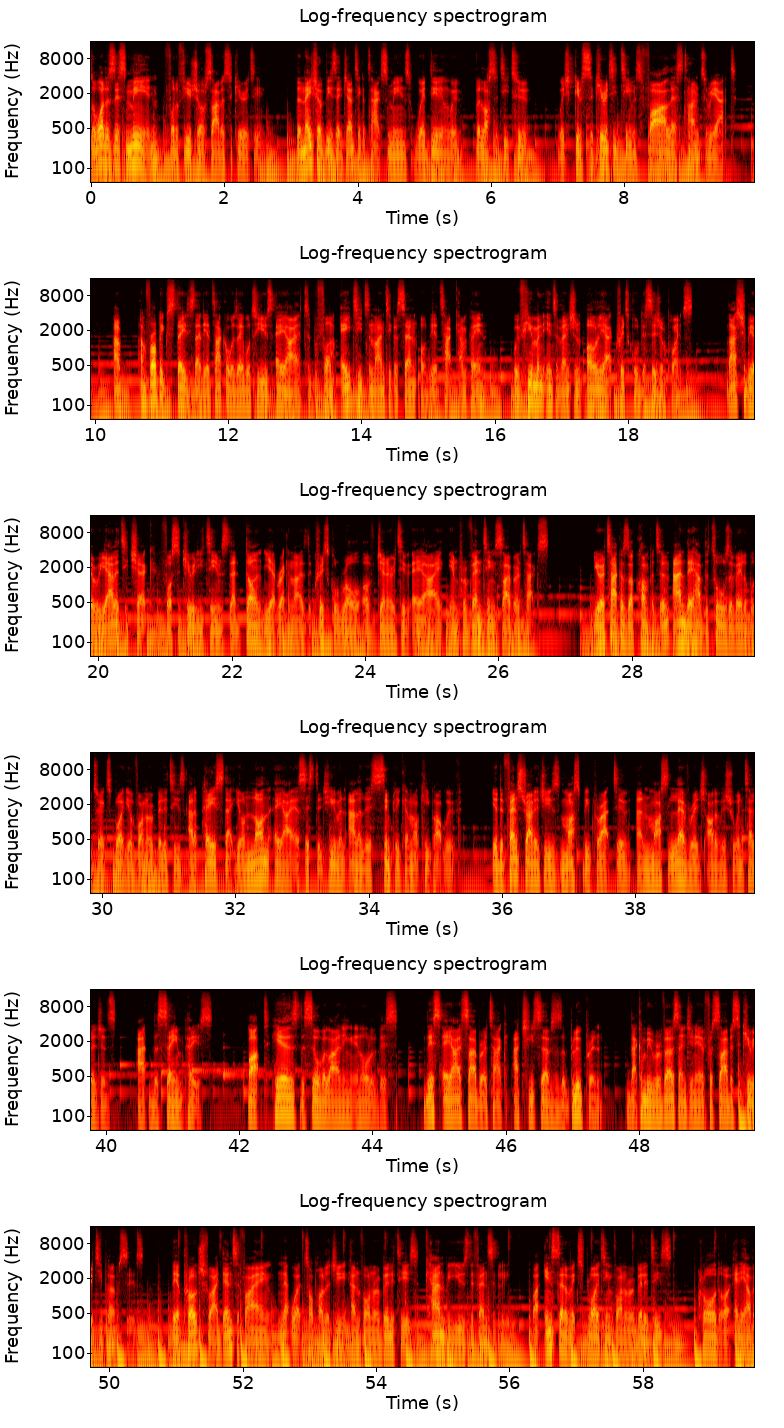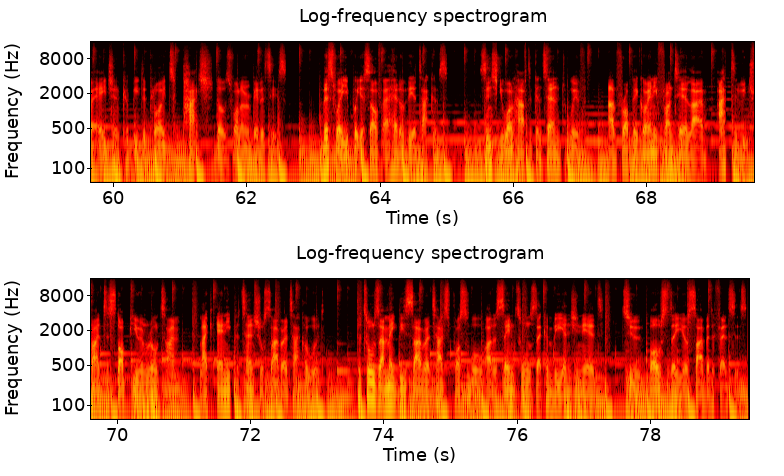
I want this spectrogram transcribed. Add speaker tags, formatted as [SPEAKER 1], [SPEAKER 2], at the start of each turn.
[SPEAKER 1] So what does this mean for the future of cybersecurity? The nature of these agentic attacks means we're dealing with velocity 2, which gives security teams far less time to react. Anthropic states that the attacker was able to use AI to perform 80 to 90% of the attack campaign, with human intervention only at critical decision points. That should be a reality check for security teams that don't yet recognize the critical role of generative AI in preventing cyber attacks. Your attackers are competent and they have the tools available to exploit your vulnerabilities at a pace that your non-AI assisted human analysts simply cannot keep up with. Your defense strategies must be proactive and must leverage artificial intelligence at the same pace. But here's the silver lining in all of this. This AI cyber attack actually serves as a blueprint that can be reverse engineered for cybersecurity purposes. The approach for identifying network topology and vulnerabilities can be used defensively, but instead of exploiting vulnerabilities, Claude or any other agent could be deployed to patch those vulnerabilities. This way, you put yourself ahead of the attackers, since you won't have to contend with Anthropic or any frontier lab actively trying to stop you in real time, like any potential cyber attacker would. The tools that make these cyber attacks possible are the same tools that can be engineered to bolster your cyber defenses.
